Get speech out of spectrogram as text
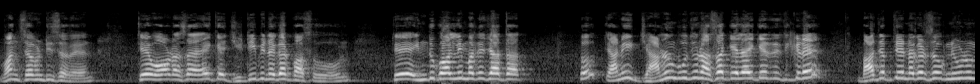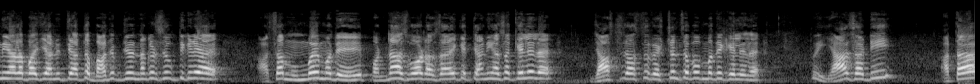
वन सेवन्टी सेवन ते वॉर्ड असं आहे की जी टी बी नगरपासून ते हिंदू कॉलनीमध्ये जातात. तो त्यांनी जाणून बुजून असं केलं आहे की तिकडे भाजपचे नगरसेवक निवडून यायला पाहिजे आणि ते आता भाजपचे नगरसेवक तिकडे आहे. असा मुंबईमध्ये पन्नास वॉर्ड असा आहे की त्यांनी असं केलेलं आहे. जास्तीत जास्त वेस्टर्न सबबमध्ये केलेलं आहे. तर यासाठी आता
